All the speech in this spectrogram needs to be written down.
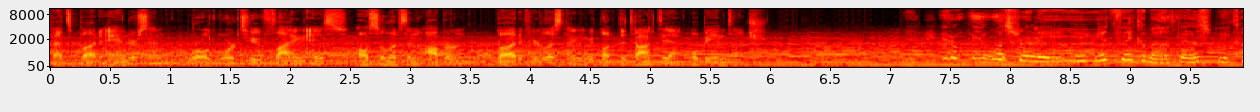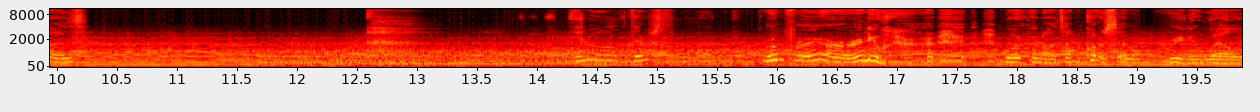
That's Bud Anderson, World War II flying ace, also lives in Auburn. Bud, if you're listening, we'd love to talk to you. We'll be in touch. It, it was really, you, would think about this because, you know, there's room for error anywhere working on some. Of course, they're really well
